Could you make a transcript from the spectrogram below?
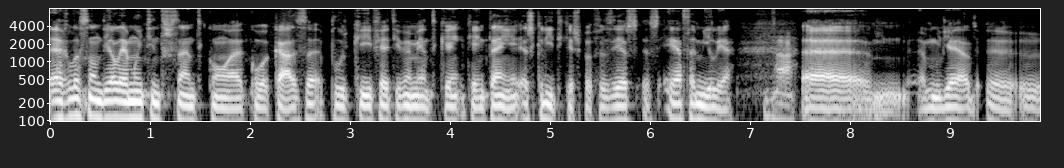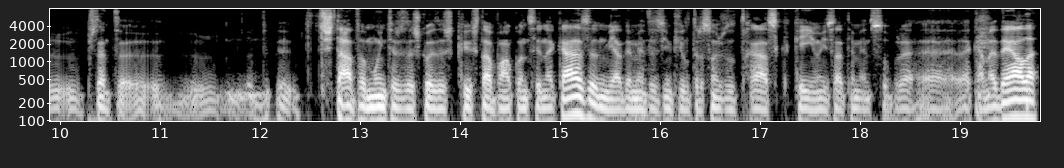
a relação dele é muito interessante com a, com a casa, porque efetivamente quem, quem tem as críticas para fazer é a família. Ah. Uh, a mulher, uh, portanto, uh, testava muitas das coisas que estavam a acontecer na casa, nomeadamente as infiltrações do terraço que caíam exatamente sobre a, a cama dela,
